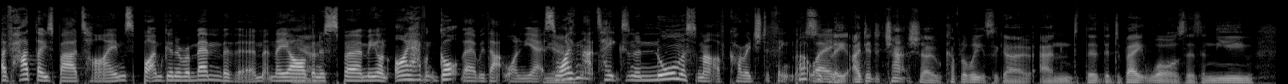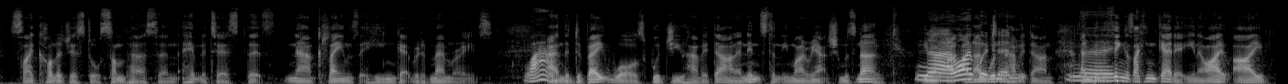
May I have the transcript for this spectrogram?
I've had those bad times, but I'm going to remember them and they are Yeah. going to spur me on. I haven't got there with that one yet. So Yeah. I think that takes an enormous amount of courage to think that Possibly. way. I did a chat show a couple of weeks ago, and the, the debate was there's a new psychologist or some person, a hypnotist, that now claims that he can get rid of memories. Wow. And the debate was, would you have it done? And instantly my reaction was no. You No, know, I and I wouldn't wouldn't. have it done. And but the thing is, I can get it. You know, I, I've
